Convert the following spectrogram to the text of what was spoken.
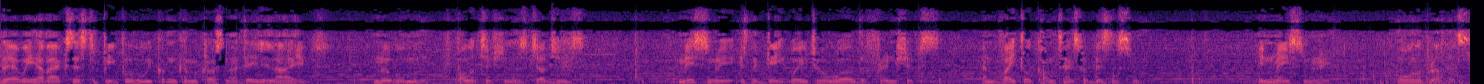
There we have access to people who we couldn't come across in our daily lives. Noblemen, politicians, judges. Masonry is the gateway to a world of friendships and vital contacts for businessmen. In Masonry, all are brothers.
